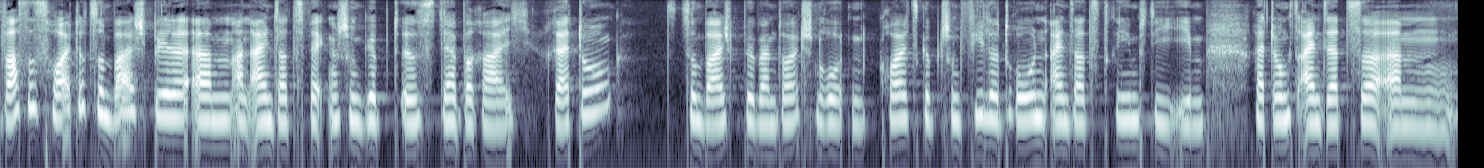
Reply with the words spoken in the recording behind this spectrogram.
Was es heute zum Beispiel ähm, an Einsatzzwecken schon gibt, ist der Bereich Rettung, zum Beispiel beim Deutschen Roten Kreuz gibt es schon viele Drohneneinsatzstreams, die eben Rettungseinsätze ähm,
